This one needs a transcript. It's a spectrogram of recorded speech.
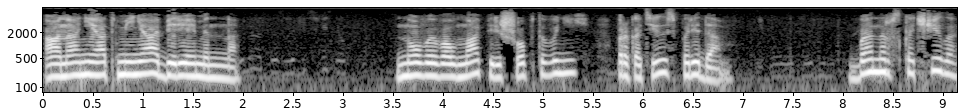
«Она не от меня беременна!» Новая волна перешептываний прокатилась по рядам. Беннер вскочила,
